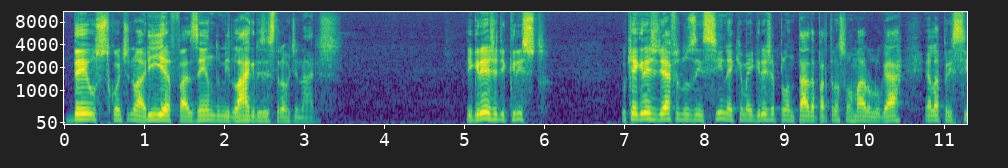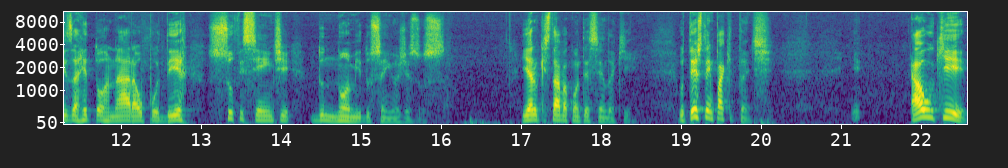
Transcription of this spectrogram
Deus continuaria fazendo milagres extraordinários. Igreja de Cristo o que a igreja de Éfeso nos ensina é que uma igreja plantada para transformar o lugar, ela precisa retornar ao poder suficiente do nome do Senhor Jesus. E era o que estava acontecendo aqui. O texto é impactante. Algo que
